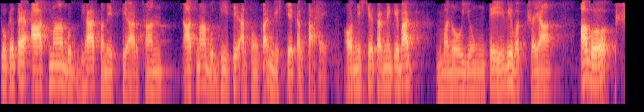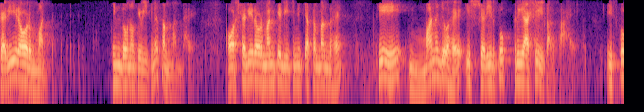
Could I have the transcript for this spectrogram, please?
तो कहता है, आत्मा बुद्धिया समेत्यार्थन। आत्मा बुद्धि से अर्थों का निश्चय करता है। और निश्चय करने के बाद मनोयुंगते विवक्षया। अब शरीर और मन, इन दोनों के बीच में संबंध है। और शरीर और मन के बीच में क्या संबंध है? कि मन जो है, इस शरीर को क्रियाशील करता है। इसको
